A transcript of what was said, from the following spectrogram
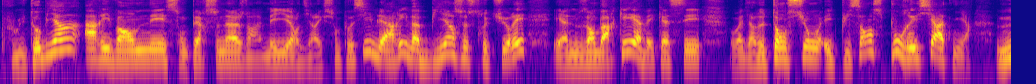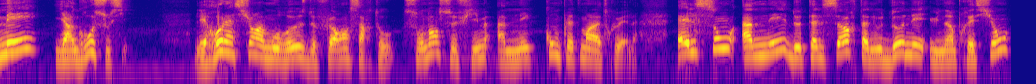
plutôt bien, arrive à emmener son personnage dans la meilleure direction possible et arrive à bien se structurer et à nous embarquer avec assez, on va dire, de tension et de puissance pour réussir à tenir. Mais il y a un gros souci. Les relations amoureuses de Florence Artaud sont dans ce film amenées complètement à la truelle. Elles sont amenées de telle sorte à nous donner une impression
